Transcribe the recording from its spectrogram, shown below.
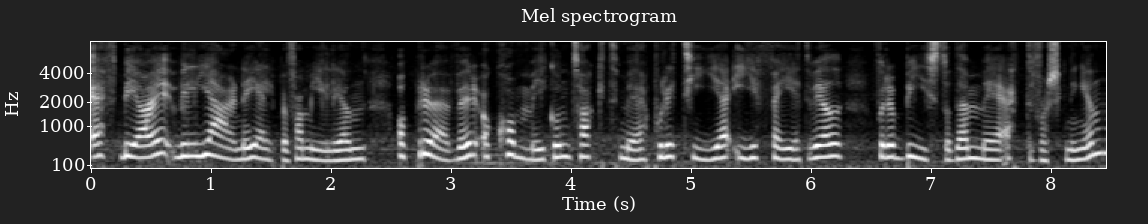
FBI vil gjerne hjelpe familien og prøver å komme i kontakt med politiet i Fayetteville for å bistå dem med etterforskningen,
